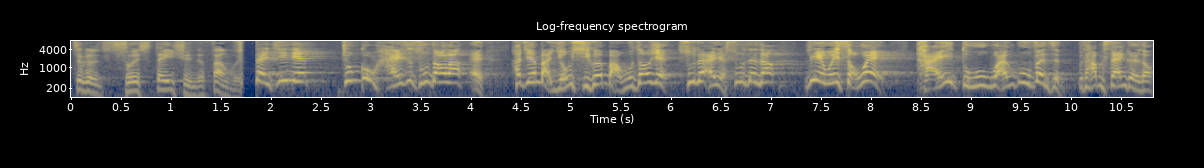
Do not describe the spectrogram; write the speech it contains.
这个所谓 station 的范围。但今天中共还是出招了，哎。他今天把游锡堃、把吴钊燮、苏贞，而且苏贞昌列为首位台独顽固分子，不，他们三个人哦，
